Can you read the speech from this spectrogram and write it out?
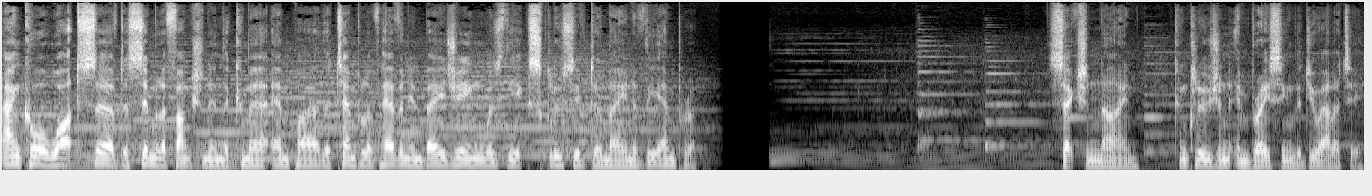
Angkor Wat served a similar function in the Khmer Empire. The Temple of Heaven in Beijing was the exclusive domain of the emperor. Section 9. Conclusion Embracing the Duality.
